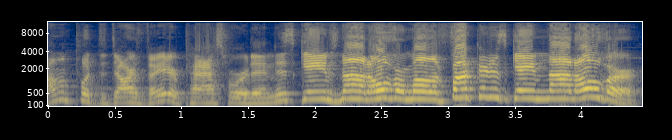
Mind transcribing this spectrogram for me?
I'm gonna put the Darth Vader password in. This game's not over, motherfucker! This game's not over!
